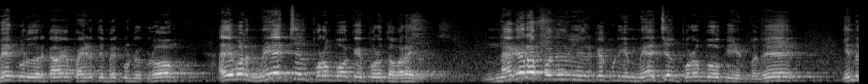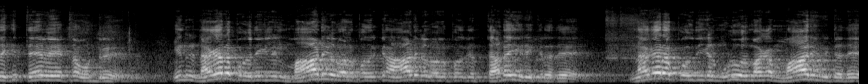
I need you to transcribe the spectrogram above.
மேற்கொள்வதற்காக பயணத்தை மேற்கொண்டிருக்கிறோம். அதேபோல் மேய்ச்சல் புறம்போக்கை பொறுத்தவரை நகர பகுதியில் இருக்கக்கூடிய மேய்ச்சல் புறம்போக்கு என்பது இன்றைக்கு தேவையற்ற ஒன்று. இன்று நகர பகுதிகளில் மாடுகள் வளர்ப்பதற்கு ஆடுகள் வளர்ப்பதற்கு தடை இருக்கிறது. நகர பகுதிகள் முழுவதுமாக மாறிவிட்டது.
